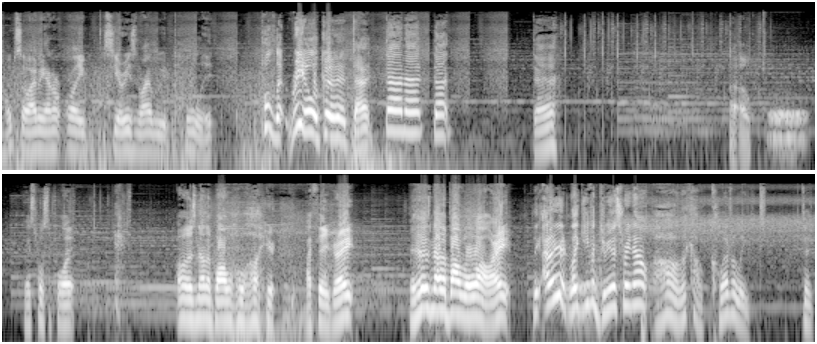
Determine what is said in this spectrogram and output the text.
hope so. I mean, I don't really see a reason why we would pull it. Pull it real good. Da da da da. Da. Uh oh. Am I supposed to pull it? Oh, there's another bomb wall here. I think, right? There's another bomb on the wall, right? Like I don't even like even doing this right now. Oh, look how cleverly the,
